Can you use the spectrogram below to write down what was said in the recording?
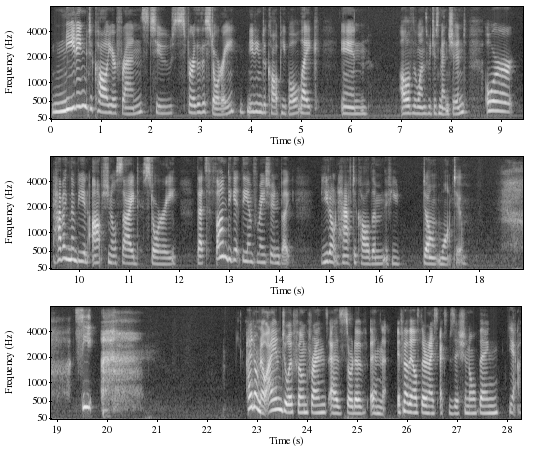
Needing to call your friends to further the story, needing to call people like in all of the ones we just mentioned, or having them be an optional side story that's fun to get the information, but you don't have to call them if you don't want to. See, I don't know. I enjoy phone friends as sort of an, if nothing else, they're a nice expositional thing. Yeah.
